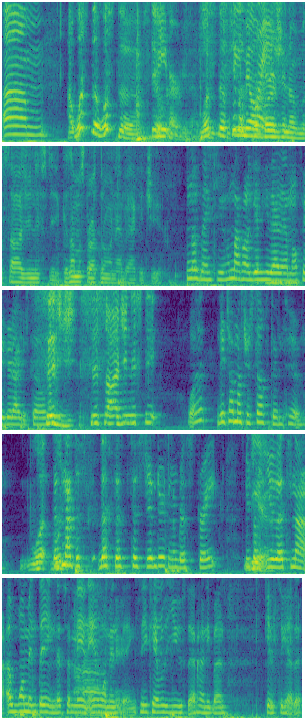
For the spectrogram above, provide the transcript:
Um, Uh, what's the what's the Still fe- curvy though. What's She- the she female version of misogynistic? Because I'm gonna start throwing that back at you. no, thank you. I'm not gonna give you that ammo. Figure it out yourself. Cis cisogynistic. What? You're talking about yourself then too. What? That's what- not just that's that's cisgendered. Remember, that's straight. You're talking, Yeah. you that's not a woman thing. That's a man and Ah, woman okay. thing. So you can't really use that, honey bun. Get it together.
